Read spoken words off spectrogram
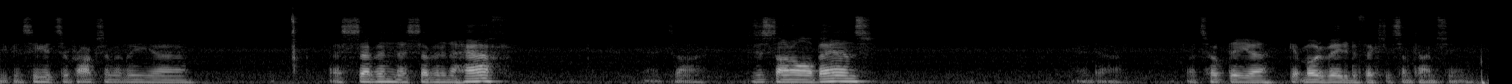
You can see it's approximately uh, S7, S7 and a half. It's uh, just on all bands. Uh, let's hope they uh, get motivated to fix it sometime soon.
